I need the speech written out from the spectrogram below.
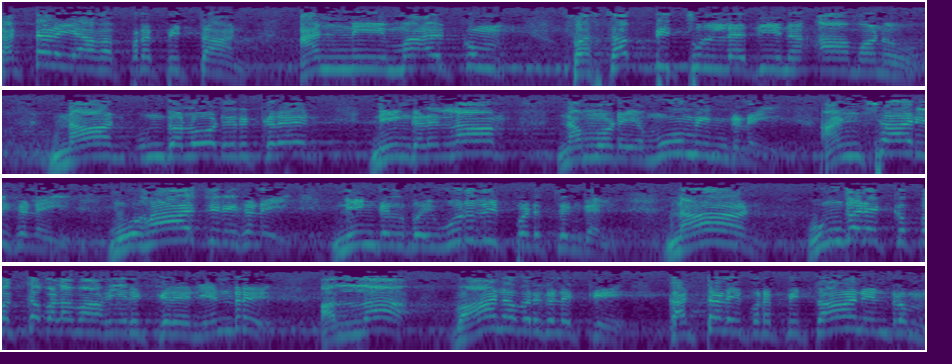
கட்டளையாக பிறப்பித்தான். அன்னி மாக்கும் ஆமனு நான் உங்களோடு இருக்கிறேன். நீங்கள் எல்லாம் நம்முடைய மூமின்களை அன்சாரிகளை முஹாஜிர்களை நீங்கள் போய் உறுதிப்படுத்துங்கள். நான் உங்களுக்கு பக்கபலமாக இருக்கிறேன் என்று அல்லாஹ் வானவர்களுக்கு கட்டளை பிறப்பித்தான் என்றும்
